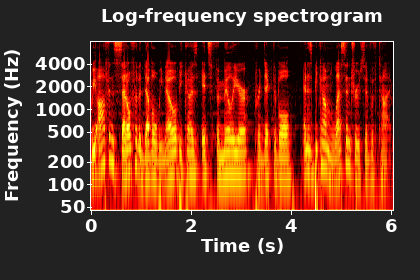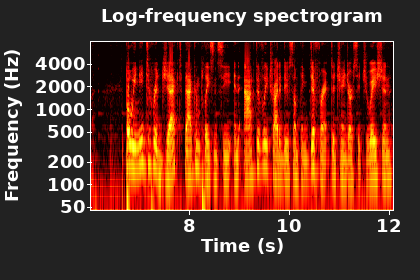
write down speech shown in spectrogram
We often settle for the devil we know because it's familiar, predictable, and has become less intrusive with time. But we need to reject that complacency and actively try to do something different to change our situation,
